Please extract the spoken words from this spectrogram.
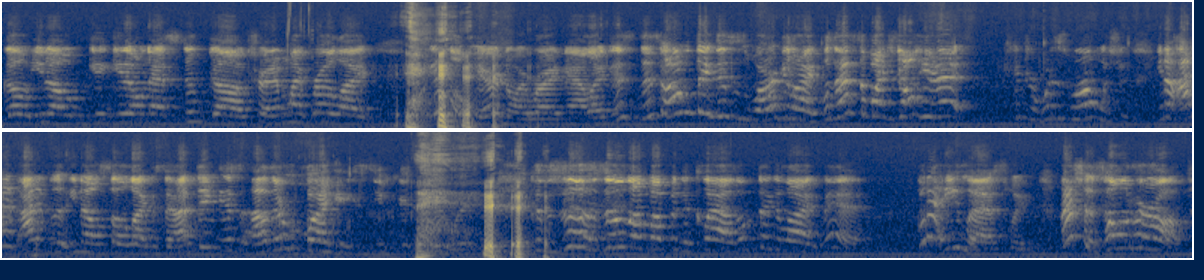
go, you know, get get on that Snoop Dogg train. I'm like, bro, like, you're a little paranoid right now. Like, this, this, I don't think this is working. Like, was that somebody? Don't hear that, Kyndra. What is wrong with you? You know, I didn't, I didn't, you know. So, like I said, I think there's other ways you can do it. Because as soon as soon as I'm up in the clouds, I'm thinking like, man, what I eat last week? I should have told her off.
